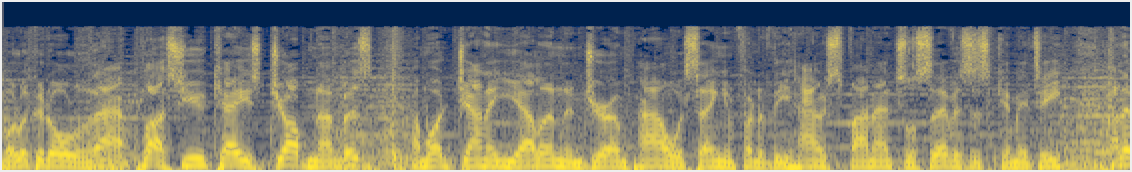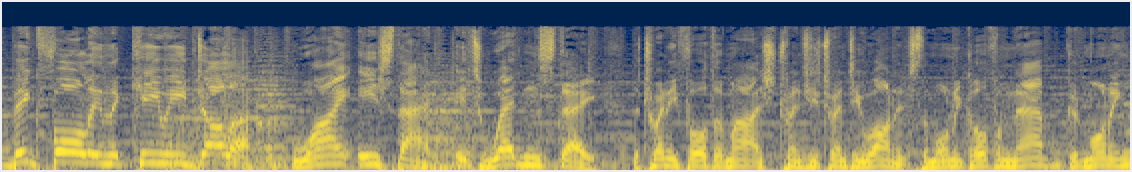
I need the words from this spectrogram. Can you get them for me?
We'll look at all of that, plus UK's job numbers and what Janet Yellen and Jerome Powell were saying in front of the House Financial Services Committee, and a big fall in the Kiwi dollar. Why is that? It's Wednesday, the 24th of March, 2021. It's the morning call from NAB. Good morning.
